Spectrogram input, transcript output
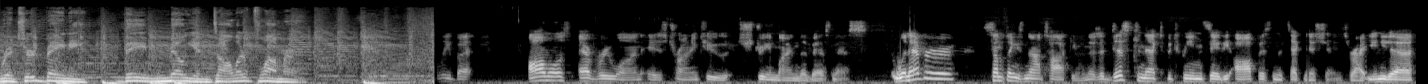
Richard Behney, the Million Dollar Plumber. But almost everyone is trying to streamline the business. Whenever something's not talking, when there's a disconnect between, say, the office and the technicians, right? You need to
